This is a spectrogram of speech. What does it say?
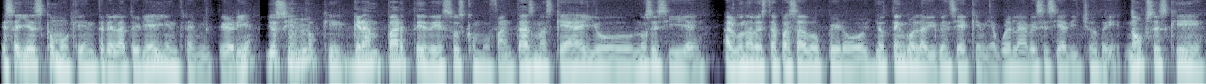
esa ya es como que entre la teoría y entre mi teoría, yo siento que gran parte de esos como fantasmas que hay, o no sé si eh, alguna vez te ha pasado, pero yo tengo la vivencia de que mi abuela a veces sí ha dicho de, no, pues es que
